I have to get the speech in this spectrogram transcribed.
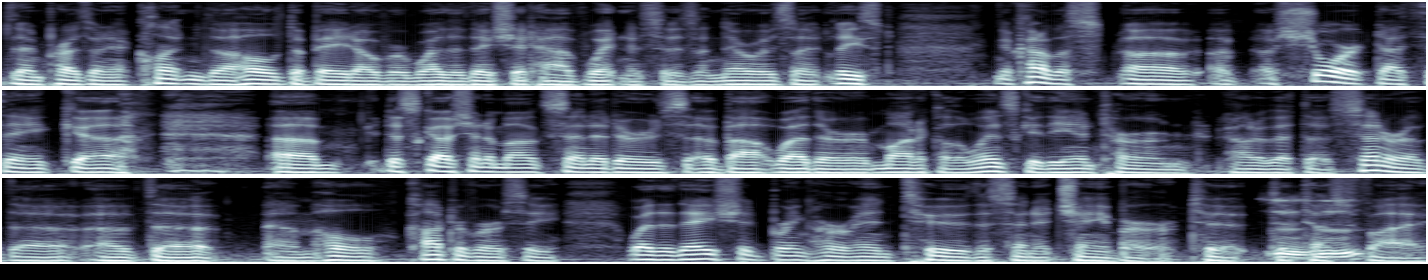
then President Clinton, the whole debate over whether they should have witnesses, and there was at least you know, kind of a, uh, a, a, short, I think, uh, um, discussion among senators about whether Monica Lewinsky, the intern, kind of at the center of the of the um, whole controversy, whether they should bring her into the Senate chamber to, to mm-hmm. testify.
